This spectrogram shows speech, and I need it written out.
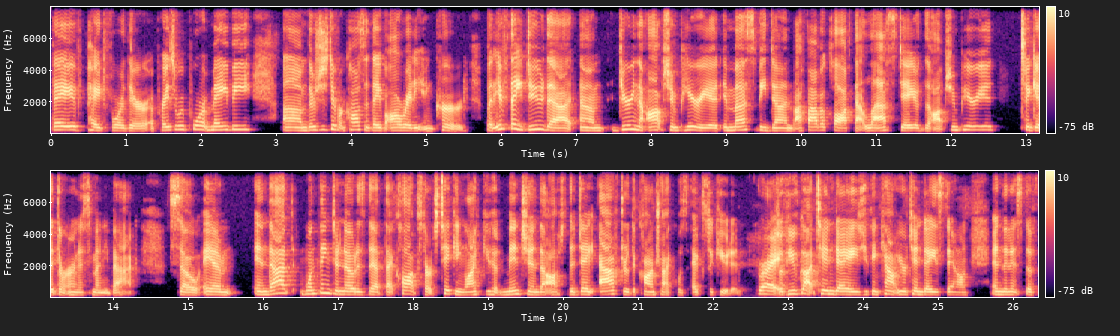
They've paid for their appraisal report. Maybe um, there's just different costs that they've already incurred. But if they do that um, during the option period, it must be done by five o'clock that last day of the option period to get their earnest money back. So and and that one thing to note is that that clock starts ticking, like you had mentioned, the, the day after the contract was executed. Right. So if you've got 10 days, you can count your 10 days down. And then it's the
